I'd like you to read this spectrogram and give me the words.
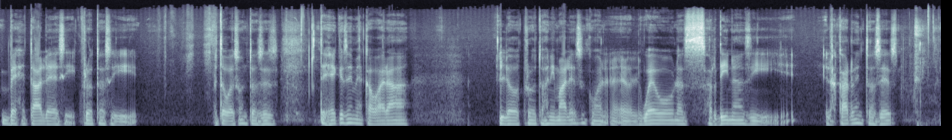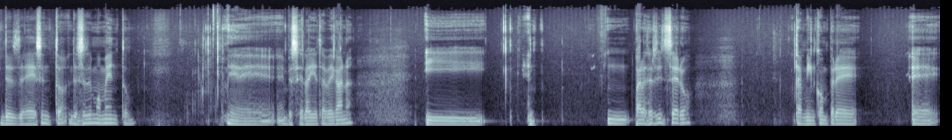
vegetales y frutas y todo eso. Entonces dejé que se me acabara los productos animales como el, huevo, las sardinas y la carne. Entonces desde ese, desde ese momento empecé la dieta vegana y para ser sincero, también compré eh,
